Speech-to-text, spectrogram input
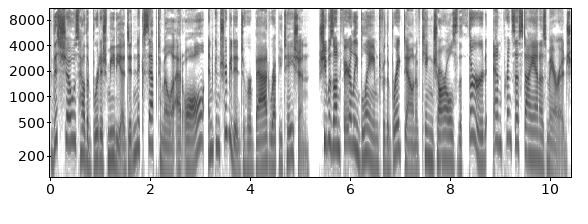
this shows how the British media didn't accept Camilla at all and contributed to her bad reputation. She was unfairly blamed for the breakdown of King Charles III and Princess Diana's marriage.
